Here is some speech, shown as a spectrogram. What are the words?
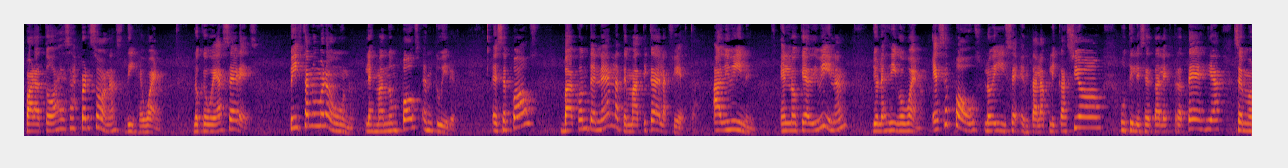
para todas esas personas, dije, bueno, lo que voy a hacer es, pista número uno, les mando un post en Twitter. Ese post va a contener la temática de la fiesta. Adivinen, en lo que adivinan, yo les digo, bueno, ese post lo hice en tal aplicación, utilicé tal estrategia, se me,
